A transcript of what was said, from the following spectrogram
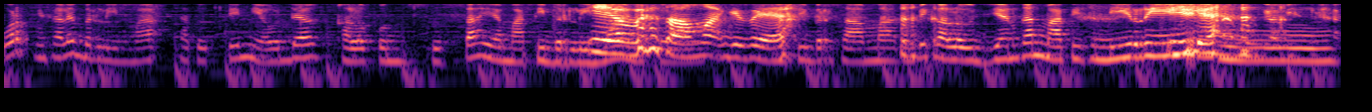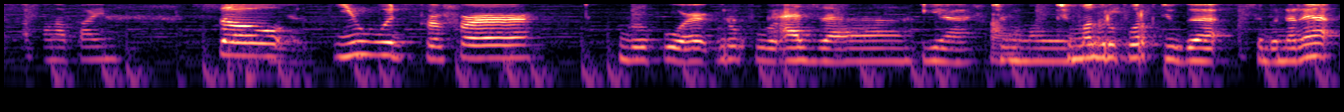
work misalnya berlima satu tim ya udah kalaupun susah ya mati berlima. Iya gitu. bersama gitu ya. Mati bersama. Tapi kalau ujian kan mati sendiri. Iya. Nggak bisa ngapa-ngapain. So Iya. you would prefer group work Group work. as a Iya, cuma, cuma group work juga sebenarnya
